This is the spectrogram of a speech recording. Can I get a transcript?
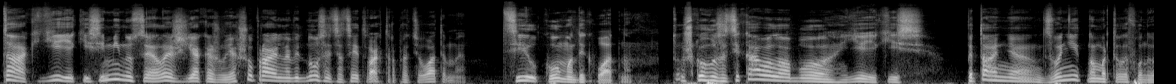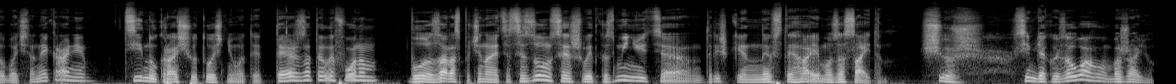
Так, є якісь і мінуси, але ж я кажу, якщо правильно відноситься, цей трактор працюватиме цілком адекватно. Тож, кого зацікавило або є якісь питання, дзвоніть, номер телефону ви бачите на екрані. Ціну краще уточнювати теж за телефоном, бо зараз починається сезон, все швидко змінюється, трішки не встигаємо за сайтом. Що ж, всім дякую за увагу, бажаю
